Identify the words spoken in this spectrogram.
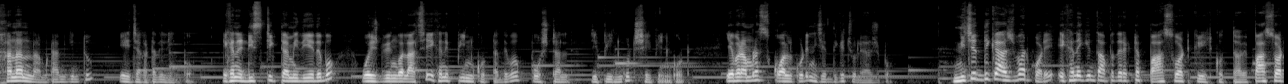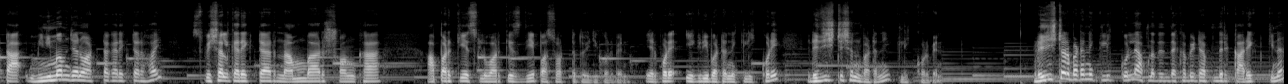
থানার নামটা আমি কিন্তু এই জায়গাটাতে লিখব। এখানে ডিস্ট্রিক্ট আমি দিয়ে দেবো ওয়েস্ট বেঙ্গল আছে, এখানে পিনকোডটা দেবো পোস্টাল যে পিনকোড সেই পিনকোড এবার আমরা স্কল করে নিচের দিকে চলে আসব। নিচের দিকে আসবার পরে এখানে কিন্তু আপনাদের একটা পাসওয়ার্ড ক্রিয়েট করতে হবে। পাসওয়ার্ডটা মিনিমাম যেন আটটা ক্যারেক্টার হয় স্পেশাল ক্যারেক্টার নাম্বার সংখ্যা আপার কেস লোয়ার কেস দিয়ে পাসওয়ার্ডটা তৈরি করবেন। এরপরে এগ্রি বাটনে ক্লিক করে রেজিস্ট্রেশন বাটনে ক্লিক করবেন। রেজিস্টার বাটনে ক্লিক করলে আপনাদের দেখাবে এটা আপনাদের কারেক্ট কিনা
